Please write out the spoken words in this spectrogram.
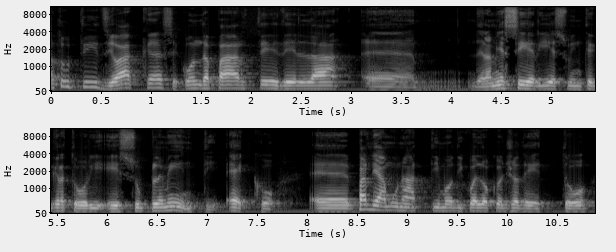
a tutti, Zio H, seconda parte della, eh, della mia serie su integratori e supplementi. Ecco, eh, parliamo un attimo di quello che ho già detto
